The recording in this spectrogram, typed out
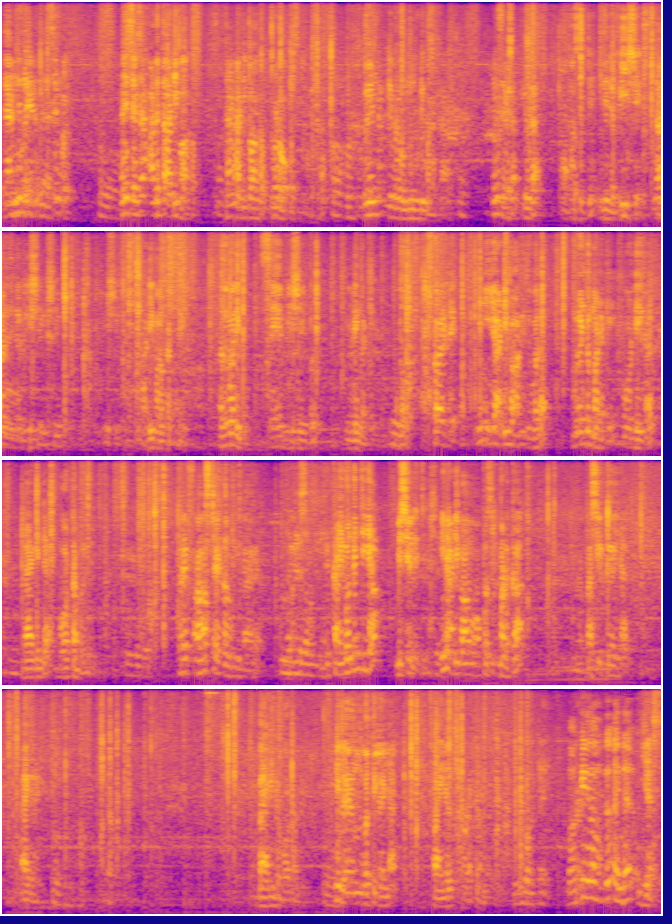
രണ്ട് സൈഡ് സിമ്പിൾ അതിനുശേഷം അടുത്ത അടിഭാഗം ഇതാണ് അടിഭാഗം ഇവിടെ ഓപ്പോസിറ്റ് വീണ്ടും ഇവിടെ ഒന്നും കൂടി മാറ്റാം. അതിനുശേഷം ഇവിടെ ഓപ്പോസിറ്റ് ഇതിന്റെ വി ഷേപ്പ് ഇതാണ് ഇതിന്റെ വി ഷേപ്പ് വി ഷേപ്പ് അടിഭാഗം കട്ട് ചെയ്യും. അതുപോലെ സെയിം വി ഷേപ്പ് ഇവിടെയും കട്ട് ചെയ്യും. സ്ക്വയർ ടൈപ്പ് ഇനി ഈ അടിഭാഗം ഇതുപോലെ വീണ്ടും മടക്കി ഫോൾഡ് ചെയ്താൽ ബാഗിന്റെ ബോട്ടം വരും. വളരെ ഫാസ്റ്റ് ആയിട്ട് നമുക്ക് ബാഗ് ഇത് കൈകൊണ്ടും ചെയ്യാം മെഷീനിൽ ചെയ്യാം. ഇനി അടിഭാഗം ഓപ്പോസിറ്റ് മടക്കാം പശി ഇട്ട് കഴിഞ്ഞാൽ ബാഗ് ready. ബാഗിന്റെ ബോട്ടം ഇനി വേഗം നിർത്തി കഴിഞ്ഞാൽ ഫൈനൽ പ്രോഡക്റ്റ് ബാക്കി നമുക്ക് അതിന്റെ യെസ്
